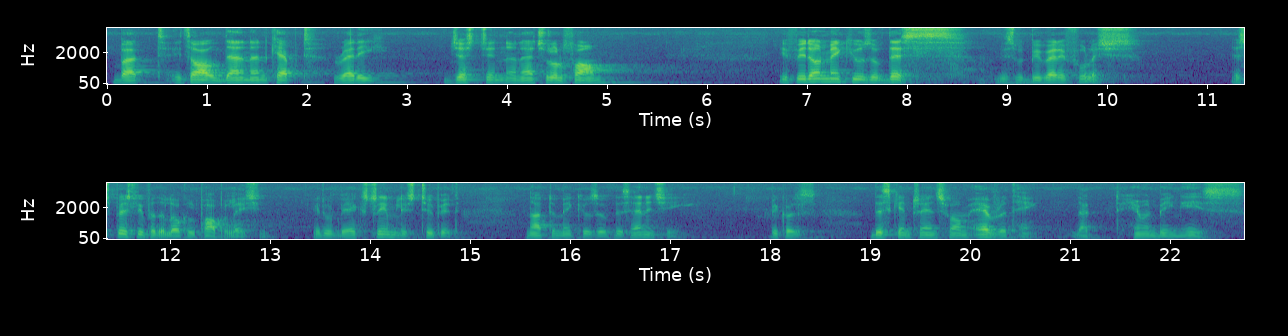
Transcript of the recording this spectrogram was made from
But it's all done and kept ready, just in a natural form. If we don't make use of this, this would be very foolish, especially for the local population. It would be extremely stupid not to make use of this energy, because this can transform everything that human being is.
